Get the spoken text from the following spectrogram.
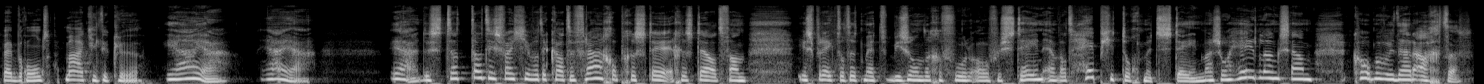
Bij brons maak je de kleur. ja, ja, ja, ja. Ja, dus dat, dat is wat, je, wat ik had de vraag op geste- gesteld van... je spreekt altijd met bijzonder gevoel over steen... en wat heb je toch met steen? Maar zo heel langzaam komen we daarachter.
